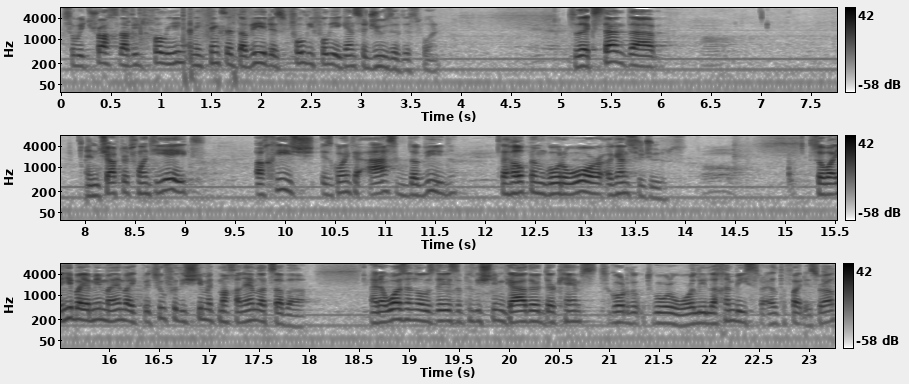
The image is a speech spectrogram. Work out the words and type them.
So we trust David fully, and he thinks that David is fully, fully against the Jews at this point. To the extent that in chapter 28, Achish is going to ask David to help him go to war against the Jews. So And it was in those days the Pelishtim gathered their camps to go to, to go to war. Lilachem Israel to fight Israel.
